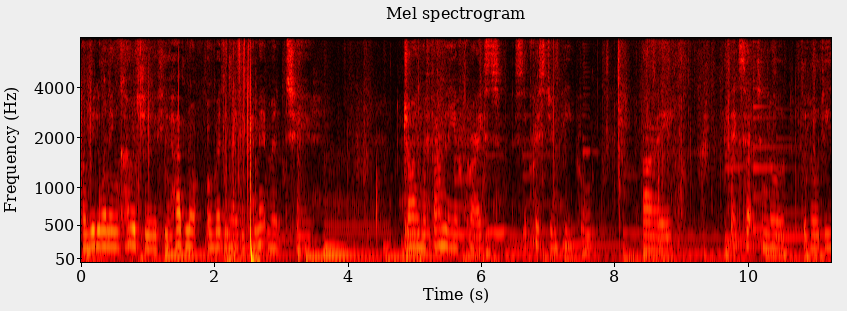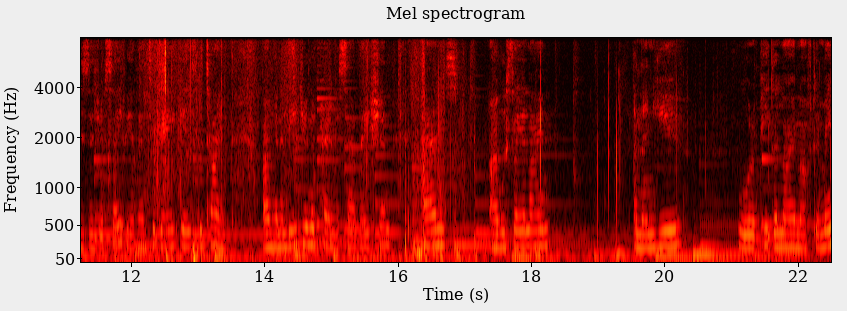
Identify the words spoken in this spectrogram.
I really want to encourage you if you have not already made a commitment to join the family of Christ, as a Christian people, by accepting Lord, the Lord Jesus as your Saviour, then today is the time. I'm going to lead you in the prayer of salvation and I will say a line and then you will repeat the line after me.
